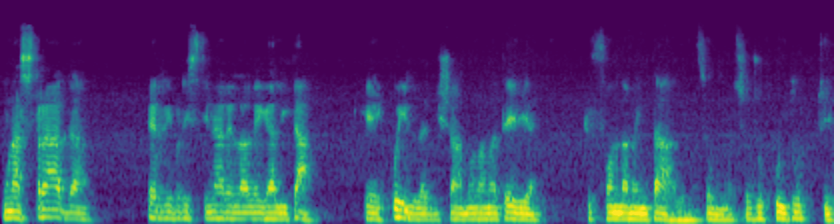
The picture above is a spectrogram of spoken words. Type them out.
una strada per ripristinare la legalità, che è quella, diciamo, la materia più fondamentale, insomma, su cui tutti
